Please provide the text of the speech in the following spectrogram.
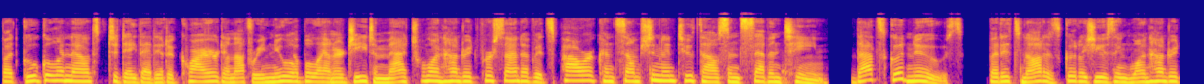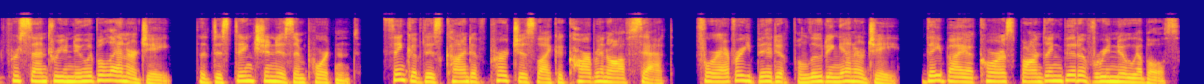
But Google announced today that it acquired enough renewable energy to match 100% of its power consumption in 2017. That's good news, but it's not as good as using 100% renewable energy. The distinction is important. Think of this kind of purchase like a carbon offset. For every bit of polluting energy, they buy a corresponding bit of renewables.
